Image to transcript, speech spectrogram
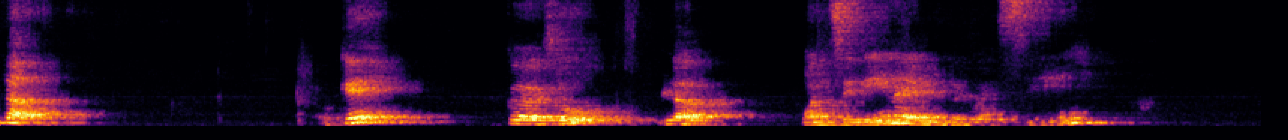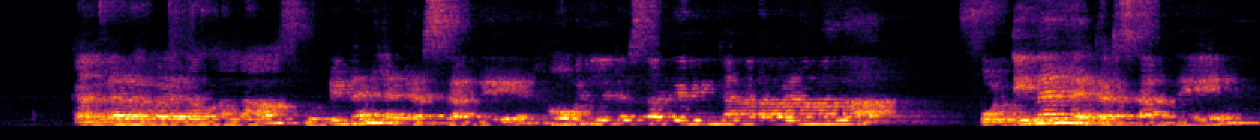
ಲ ಓಕೆ ಕಟು ಲ Once again, I will revise saying Kannada Varnamala, 49 letters are there. How many letters are there in Kannada Varnamala? 49 letters are there.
